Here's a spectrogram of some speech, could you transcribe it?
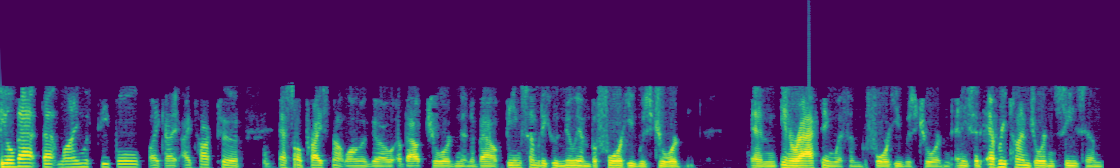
feel that that line with people? Like I, I talked to S.L. Price not long ago about Jordan and about being somebody who knew him before he was Jordan and interacting with him before he was Jordan. And he said every time Jordan sees him,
